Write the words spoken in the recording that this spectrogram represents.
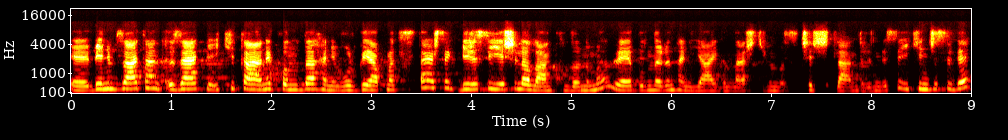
E, benim zaten özellikle iki tane konuda hani vurgu yapmak istersek birisi yeşil alan kullanımı ve bunların hani yaygınlaştırılması, çeşitlendirilmesi. İkincisi de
